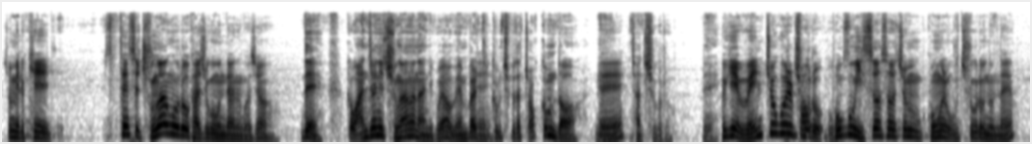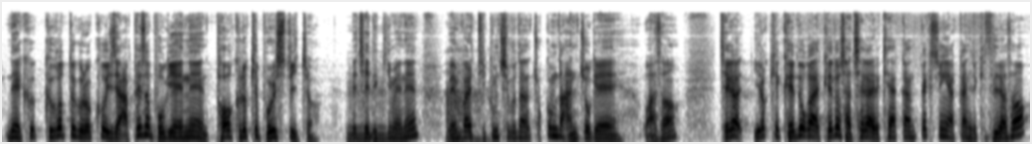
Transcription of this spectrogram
좀 이렇게 스탠스 중앙으로 가지고 온다는 거죠. 네, 그러니까 완전히 중앙은 아니고요. 왼발 네. 뒤꿈치보다 조금 더 네, 네. 좌측으로. 네, 그게 왼쪽을 보, 보고 있어서 좀 공을 우측으로 놓나요? 네, 그 그것도 그렇고 이제 앞에서 보기에는 더 그렇게 보일 수도 있죠. 근데 제 음. 느낌에는 왼발 아. 뒤꿈치보다는 조금 더 안쪽에 와서 제가 이렇게 궤도가 궤도 자체가 이렇게 약간 백스윙이 약간 이렇게 들려서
